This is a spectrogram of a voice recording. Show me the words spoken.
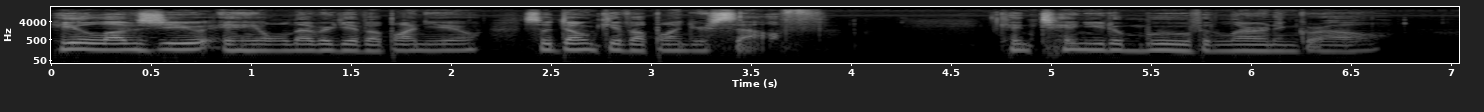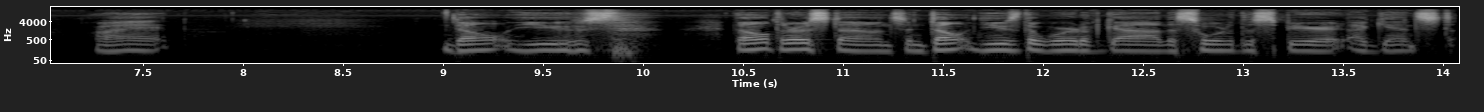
He loves you, and He will never give up on you. So don't give up on yourself. Continue to move and learn and grow, right? Don't use, don't throw stones, and don't use the word of God, the sword of the Spirit, against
